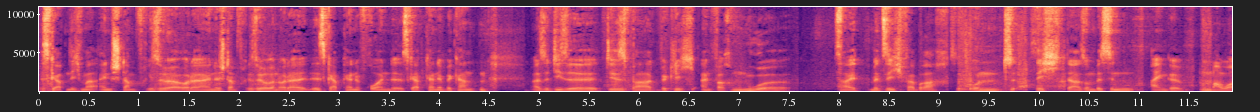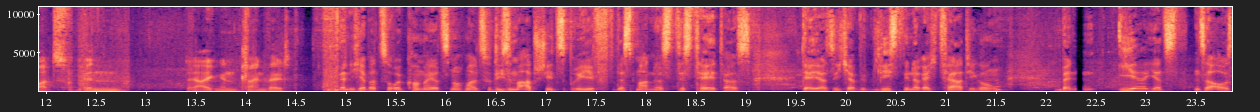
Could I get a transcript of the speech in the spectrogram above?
es gab nicht mal einen Stammfriseur oder eine Stammfriseurin oder es gab keine Freunde, es gab keine Bekannten. Also diese, dieses Paar hat wirklich einfach nur Zeit mit sich verbracht und sich da so ein bisschen eingemauert in der eigenen kleinen Welt. Wenn ich aber zurückkomme jetzt nochmal zu diesem Abschiedsbrief des Mannes, des Täters, der ja sicher liest wie eine Rechtfertigung. Wenn ihr jetzt unser Aus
